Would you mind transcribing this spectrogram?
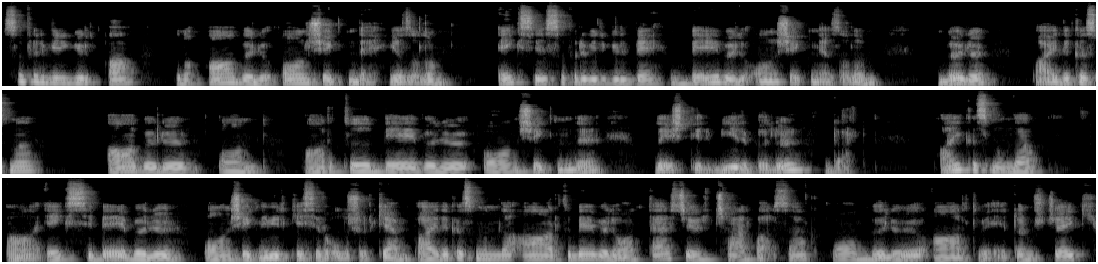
0,a bunu a bölü 10 şeklinde yazalım. Eksi 0,b b bölü 10 şeklinde yazalım. Bölü payda kısmı a bölü 10 artı b bölü 10 şeklinde bu eşittir 1 bölü 4. Pay kısmında a eksi b bölü 10 şeklinde bir kesir oluşurken payda kısmında a artı b bölü 10 ters çevirip çarparsak 10 bölü a artı b'ye dönüşecek.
